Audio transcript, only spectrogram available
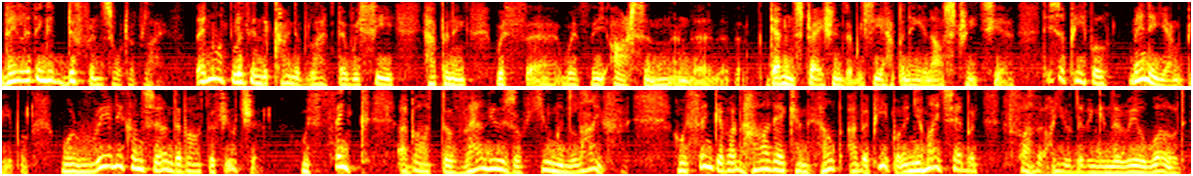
they're living a different sort of life. They're not living the kind of life that we see happening with, uh, with the arson and the, the, the, demonstrations that we see happening in our streets here. These are people, many young people, who are really concerned about the future, who think about the values of human life, who think about how they can help other people. And you might say, but Father, are you living in the real world?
